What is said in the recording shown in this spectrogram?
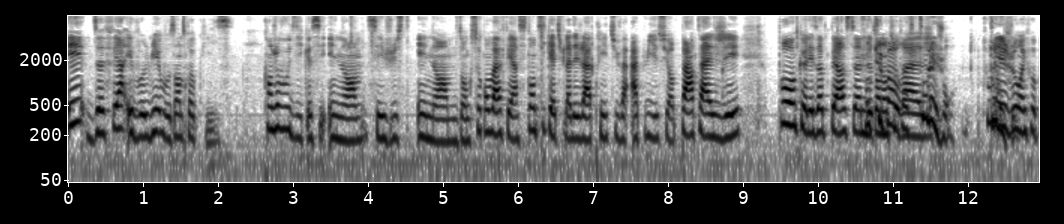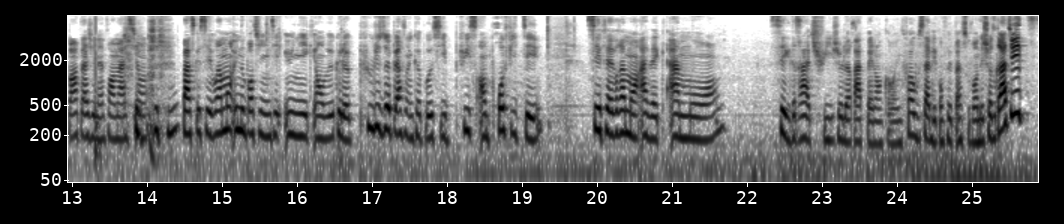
et de faire évoluer vos entreprises. Quand je vous dis que c'est énorme, c'est juste énorme. Donc, ce qu'on va faire, si ton ticket, tu l'as déjà pris, tu vas appuyer sur partager pour que les autres personnes Faut de que tu ton partages entourage tous les jours. Tous les jours, il faut partager l'information parce que c'est vraiment une opportunité unique et on veut que le plus de personnes que possible puissent en profiter. C'est fait vraiment avec amour. C'est gratuit, je le rappelle encore une fois. Vous savez qu'on fait pas souvent des choses gratuites.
